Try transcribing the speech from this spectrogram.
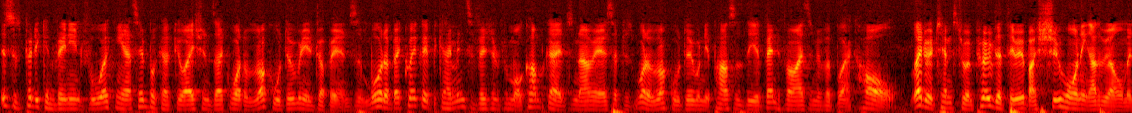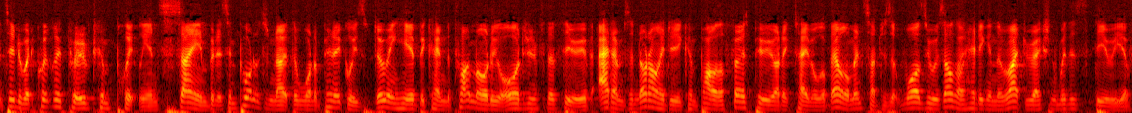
This was pretty convenient for working out simple calculations like what a rock will do when you drop it into some water, but quickly became insufficient for more complicated scenarios such as what a rock will do when it passes the event horizon of a black hole. Later attempts to improve the theory by shoehorning other elements into it quickly proved completely insane, but it's important to note that what Empedocles is doing here became the primordial origin for the theory of atoms, and not only did he compile the first periodic table of elements such as it was, he was also heading in the right direction with his theory of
